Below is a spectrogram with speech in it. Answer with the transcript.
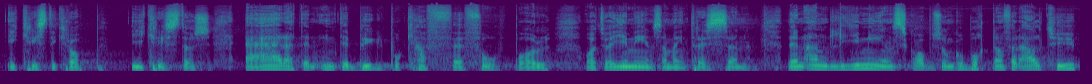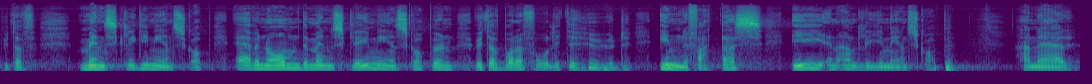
i Kristi kropp, i Kristus är att den inte är byggd på kaffe, fotboll och att vi har gemensamma intressen. Det är en andlig gemenskap som går bortanför all typ av mänsklig gemenskap. Även om den mänskliga gemenskapen utav bara få lite hud innefattas i en andlig gemenskap. Han är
